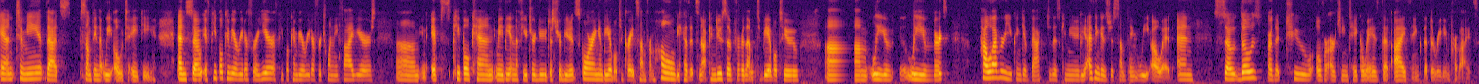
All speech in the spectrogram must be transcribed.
And to me, that's something that we owe to AP. And so if people can be a reader for a year, if people can be a reader for 25 years, um, if people can maybe in the future do distributed scoring and be able to grade some from home because it's not conducive for them to be able to um, um, leave leave however you can give back to this community i think is just something we owe it and so those are the two overarching takeaways that I think that the reading provides.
